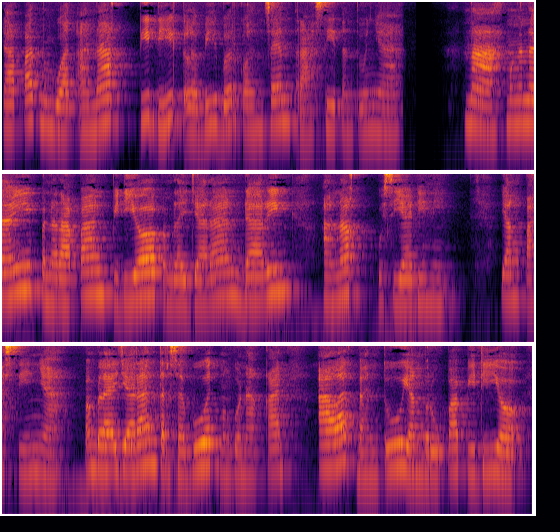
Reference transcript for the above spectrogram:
Dapat membuat anak didik lebih berkonsentrasi tentunya. Nah, mengenai penerapan video pembelajaran daring anak usia dini, yang pastinya pembelajaran tersebut menggunakan alat bantu yang berupa video,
